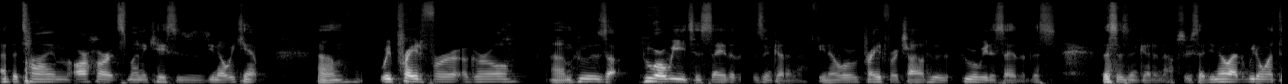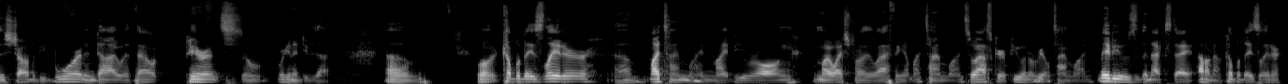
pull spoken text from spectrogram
at the time, our hearts, mine in Casey's, you know, we can't. Um, we prayed for a girl um, who's who are we to say that this isn't good enough? You know, or we prayed for a child who who are we to say that this this isn't good enough? So we said, you know what, we don't want this child to be born and die without parents, so we're going to do that. Um, well, a couple days later, um, my timeline might be wrong. My wife's probably laughing at my timeline. So ask her if you want a real timeline. Maybe it was the next day. I don't know. A couple days later,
